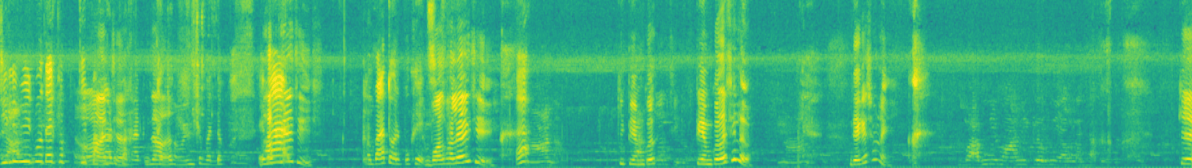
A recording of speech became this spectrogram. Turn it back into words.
জিলিপির মতো একটা কি আচ্ছা। ভাত অল্প খেয়েছি। বল ভালো হয়েছে? হ্যাঁ? কি প্রেম কর প্রেম করেছিল দেখে শুনে? কে?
